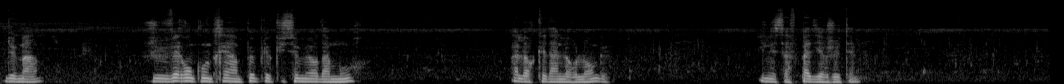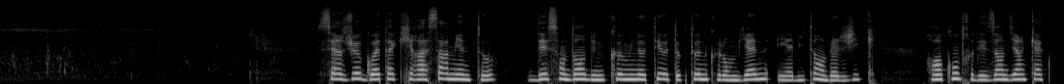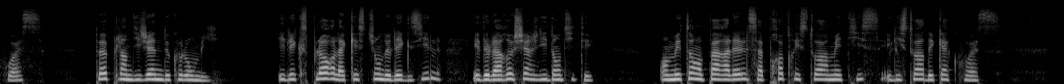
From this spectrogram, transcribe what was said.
Demain, je vais rencontrer un peuple qui se meurt d'amour alors que dans leur langue, ils ne savent pas dire je t'aime. Sergio Guataquira Sarmiento, descendant d'une communauté autochtone colombienne et habitant en Belgique, rencontre des Indiens Cacuas, peuple indigène de Colombie. Il explore la question de l'exil et de la recherche d'identité, en mettant en parallèle sa propre histoire métisse et l'histoire des Cacuas,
